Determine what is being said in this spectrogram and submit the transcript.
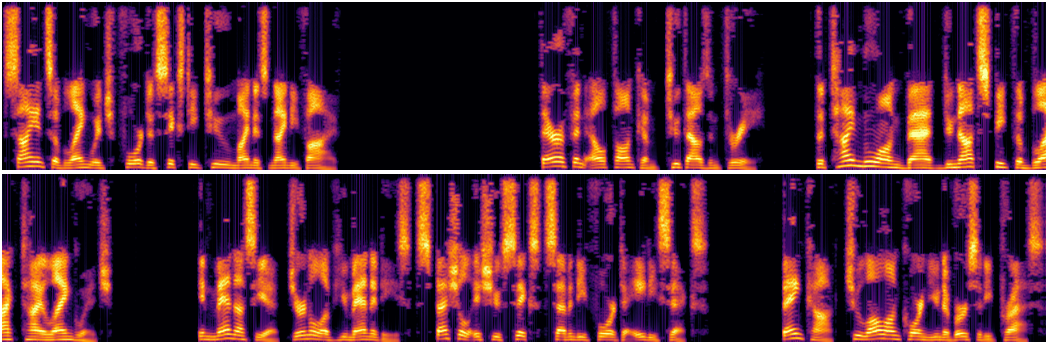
Science of Language 4-62-95. Theraphan L. Thongkum, 2003. The Thai Muang Bat do not speak the Black Thai language. In Manusya, Journal of Humanities, Special Issue 6, 74 to 86. Bangkok, Chulalongkorn University Press.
